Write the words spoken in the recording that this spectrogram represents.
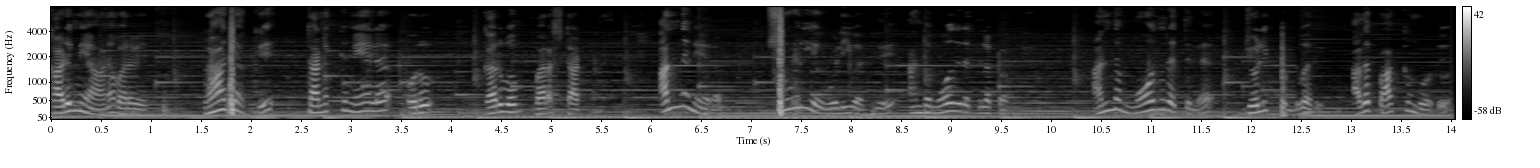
கடுமையான வரவேற்பு. ராஜாக்கு தனக்கு மேல ஒரு கர்வம் வர ஸ்டார்ட் பண்ண அந்த நேரம் சூரிய ஒளி வந்து அந்த மோதிரத்துல பட்டு அந்த மோதிரத்துல ஜொலிப்புண்டு வருது அதை பார்க்கும்போது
